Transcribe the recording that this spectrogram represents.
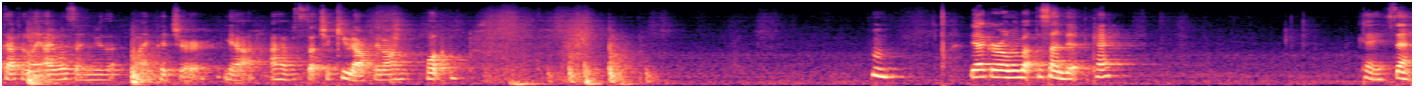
Definitely, I will send you the, my picture. Yeah, I have such a cute outfit on. Hold on. Hmm. Yeah, girl, I'm about to send it, okay? Okay, sent.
